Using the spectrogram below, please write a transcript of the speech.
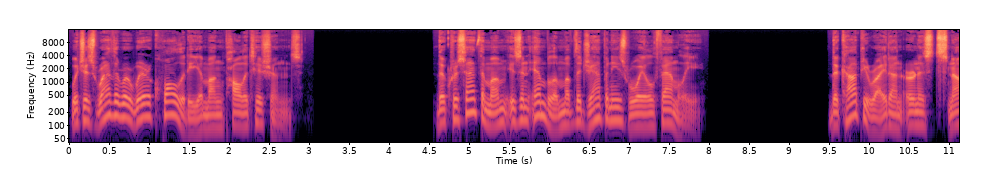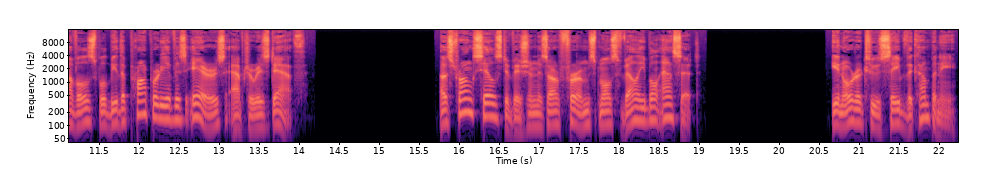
which is rather a rare quality among politicians. The chrysanthemum is an emblem of the Japanese royal family. The copyright on Ernest's novels will be the property of his heirs after his death. A strong sales division is our firm's most valuable asset. In order to save the company,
